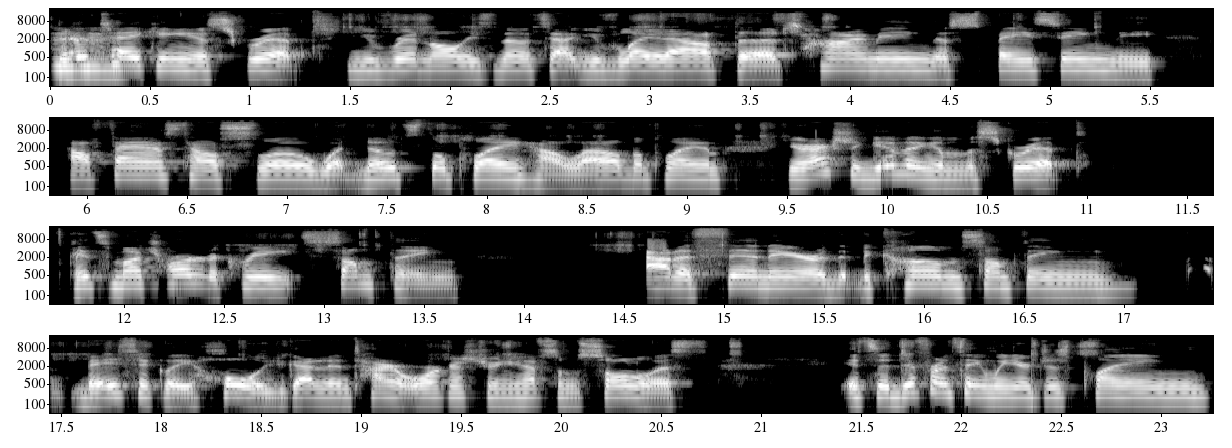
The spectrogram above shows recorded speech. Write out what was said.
They're mm-hmm. taking a script. You've written all these notes out. You've laid out the timing, the spacing, the how fast, how slow, what notes they'll play, how loud they'll play them. You're actually giving them the script. It's much harder to create something out of thin air that becomes something basically whole. You got an entire orchestra and you have some soloists. It's a different thing when you're just playing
